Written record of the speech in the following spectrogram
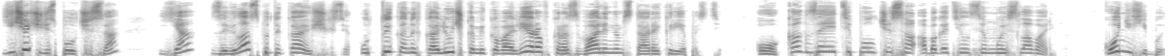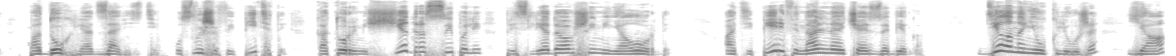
Еще через полчаса я завела спотыкающихся, утыканных колючками кавалеров к развалинам старой крепости. О, как за эти полчаса обогатился мой словарь! Конюхи бы подохли от зависти, услышав эпитеты, которыми щедро сыпали преследовавшие меня лорды. А теперь финальная часть забега. Делано неуклюже, я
